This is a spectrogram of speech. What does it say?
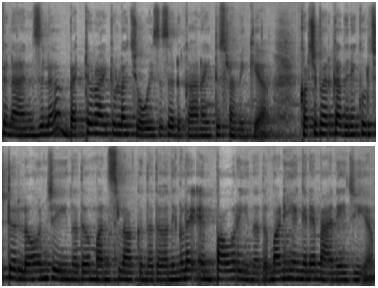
ഫിനാൻസിൽ ബെറ്റർ ആയിട്ടുള്ള ചോയ്സസ് എടുക്കാനായിട്ട് ശ്രമിക്കുക. കുറച്ച് പേർക്ക് അതിനെക്കുറിച്ചിട്ട് ലേൺ ചെയ്യുന്നത് മനസ്സിലാക്കുന്നത് നിങ്ങളെ എംപവർ ചെയ്യുന്നത് മണി എങ്ങനെ മാനേജ് ചെയ്യാം.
